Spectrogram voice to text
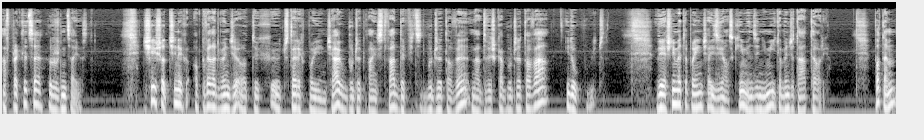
a w praktyce różnica jest. Dzisiejszy odcinek opowiadać będzie o tych czterech pojęciach: budżet państwa, deficyt budżetowy, nadwyżka budżetowa i dług publiczny. Wyjaśnimy te pojęcia i związki między nimi, i to będzie ta teoria. Potem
